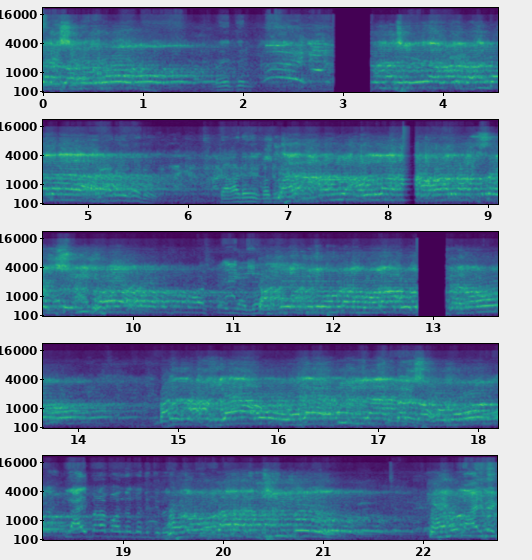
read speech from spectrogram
تشعرون ওই তো বলছে, আমার বান্দারা টাকাটা ওই কত যারা আমি আল্লাহ আমার রাস্তায় শহীদ হয় তাদেরকে তোমরা মরা বলো করে দিল লাইভে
